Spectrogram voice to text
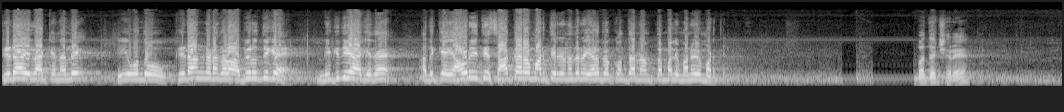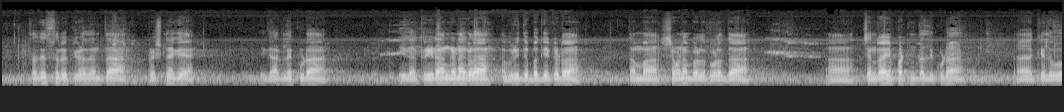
ಕ್ರೀಡಾ ಇಲಾಖೆಯಲ್ಲಿ ಈ ಒಂದು ಕ್ರೀಡಾಂಗಣಗಳ ಅಭಿವೃದ್ಧಿಗೆ ನಿಗದಿಯಾಗಿದೆ, ಅದಕ್ಕೆ ಯಾವ ರೀತಿ ಸಹಕಾರ ಮಾಡ್ತೀರಿ ಅನ್ನೋದನ್ನು ಹೇಳಬೇಕು ಅಂತ ನಾನು ತಮ್ಮಲ್ಲಿ ಮನವಿ ಮಾಡ್ತೀನಿ. ಸಭಾಧ್ಯಕ್ಷರೇ ಸದಸ್ಯರು ಕೇಳಿದಂಥ ಪ್ರಶ್ನೆಗೆ ಈಗಾಗಲೇ ಕೂಡ ಈಗ ಕ್ರೀಡಾಂಗಣಗಳ ಅಭಿವೃದ್ಧಿ ಬಗ್ಗೆ ಕೂಡ ತಮ್ಮ ಶ್ರವಣ ಬೆಳಗೊಳದ ಚನ್ನರಾಯಪಟ್ಟಣದಲ್ಲಿ ಕೂಡ ಕೆಲವು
